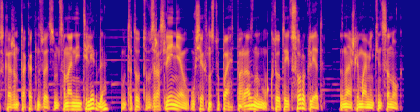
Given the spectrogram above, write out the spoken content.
скажем так, как называется, эмоциональный интеллект, да? Вот это вот взросление у всех наступает по-разному. Кто-то и в 40 лет, знаешь ли, маменькин сынок,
